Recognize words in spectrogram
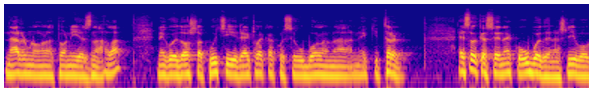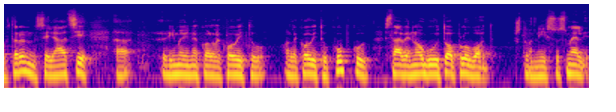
Naravno, ona to nije znala, nego je došla kući i rekla kako se ubola na neki trn. E sad, kad se neko ubode na šljivov trn, seljaci imaju neku lekovitu, lekovitu kupku, stave nogu u toplu vodu, što nisu smeli.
